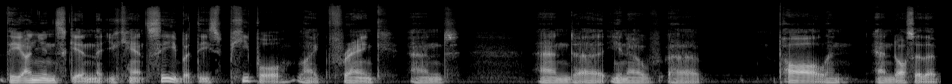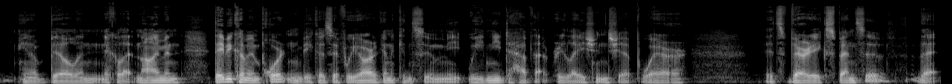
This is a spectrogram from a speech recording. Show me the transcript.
the onion skin that you can't see. But these people like Frank and and uh, you know uh, Paul and and also the you know Bill and Nicolette Niman, they become important because if we are going to consume meat, we need to have that relationship where it's very expensive. That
